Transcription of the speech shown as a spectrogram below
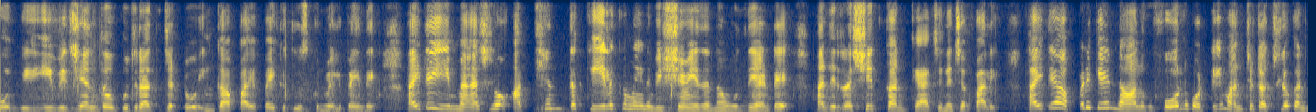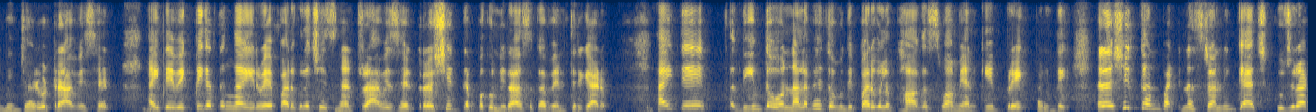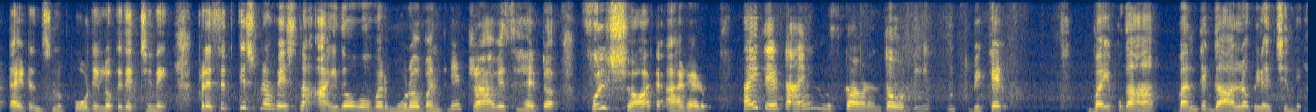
ఈ విజయంతో గుజరాత్ జట్టు ఇంకా పై పైకి తీసుకుని వెళ్ళిపోయింది. అయితే ఈ మ్యాచ్లో అత్యంత కీలకమైన విషయం ఏదైనా ఉంది అంటే అది రషీద్ ఖాన్ క్యాచ్ అనే చెప్పాలి. అయితే అప్పటికే నాలుగు ఫోర్లు కొట్టి మంచి టచ్లో కనిపించాడు ట్రావిస్ హెడ్. అయితే వ్యక్తిగతంగా ఇరవై పరుగులు చేసిన ట్రావిస్ హెడ్ రషీద్ దెబ్బకు నిరాశగా వెనుతిరిగాడు. అయితే దీంతో నలభై తొమ్మిది పరుగుల భాగస్వామ్యానికి బ్రేక్ పడింది. రషీద్ ఖాన్ పట్టిన స్టన్నింగ్ క్యాచ్ గుజరాత్ టైటన్స్ను పోటీలోకి తెచ్చింది. ప్రసిద్ధ కృష్ణ వేసిన ఐదో ఓవర్ మూడో బంతిని ట్రావిస్ హెడ్ ఫుల్ షాట్ ఆడాడు. అయితే టైమింగ్ మిస్ కావడంతో డీప్ వికెట్ వైపుగా బంతి గాల్లోకి లేచింది.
